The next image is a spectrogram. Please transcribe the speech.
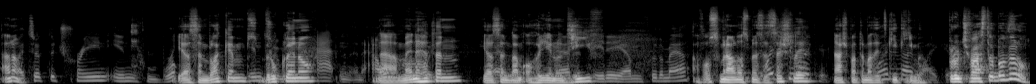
Ano. Jel jsem vlakem z Brooklynu na Manhattan, jel jsem tam o hodinu dřív a v 8 ráno jsme se sešli, náš matematický tým. Proč vás to bavilo?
